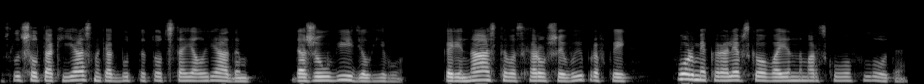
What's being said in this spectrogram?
Услышал так ясно, как будто тот стоял рядом, даже увидел его, коренастого, с хорошей выправкой, в форме Королевского военно-морского флота.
